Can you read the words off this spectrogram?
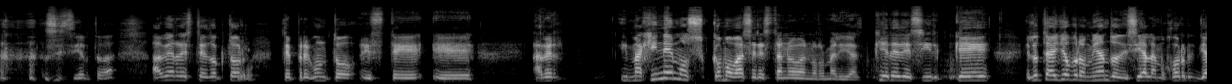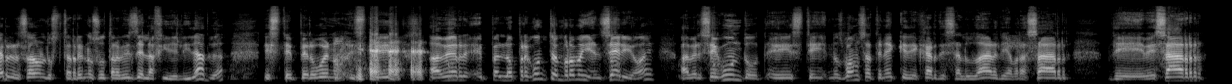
sí, es cierto. A ver, este doctor, te pregunto, este, eh, a ver, imaginemos cómo va a ser esta nueva normalidad. Quiere decir que el otro día yo bromeando decía, a lo mejor ya regresaron los terrenos otra vez de la fidelidad, ¿verdad? Este, pero bueno, este, a ver, eh, lo pregunto en broma y en serio, ¿eh? A ver, segundo, este, nos vamos a tener que dejar de saludar, de abrazar, de besar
